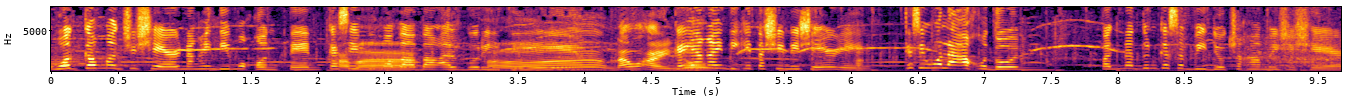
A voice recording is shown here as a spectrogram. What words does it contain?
Huwag kang mag-share ng hindi mo content kasi Tama. bumababa ang algorithm. Ah, now I know. Kaya nga hindi kita sinishare eh. Kasi wala ako dun. Pag nandun ka sa video, tsaka may share.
